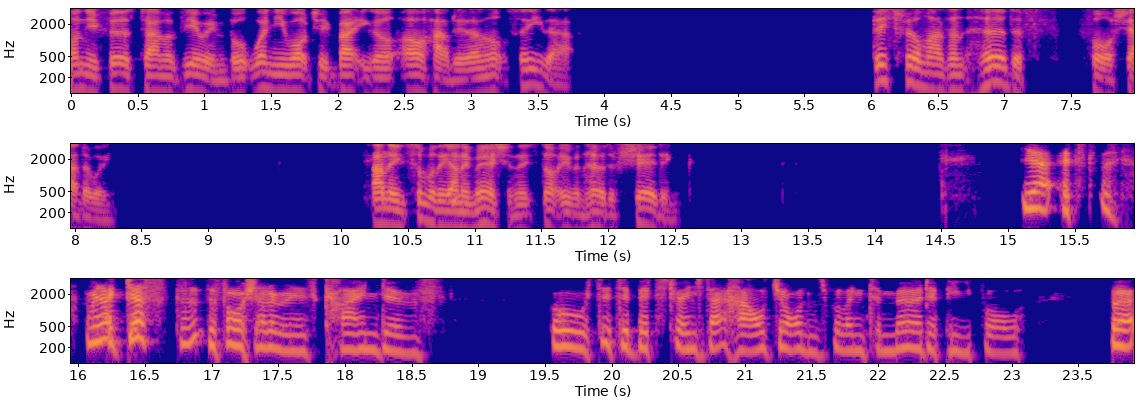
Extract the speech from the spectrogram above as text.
on your first time of viewing, but when you watch it back, you go, "Oh, how did I not see that?" This film hasn't heard of foreshadowing, and in some of the animation, it's not even heard of shading. Yeah, it's. I mean, I guess the, the foreshadowing is kind of. Oh, it's it's a bit strange that Hal Jordan's willing to murder people, but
